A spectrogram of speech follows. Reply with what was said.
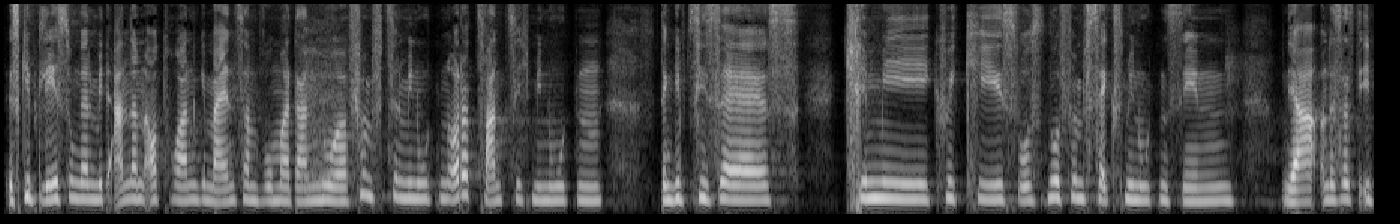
Es gibt Lesungen mit anderen Autoren gemeinsam, wo man dann nur 15 Minuten oder 20 Minuten, dann gibt's dieses Krimi, Quickies, wo es nur fünf, sechs Minuten sind. Ja, und das heißt, ich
